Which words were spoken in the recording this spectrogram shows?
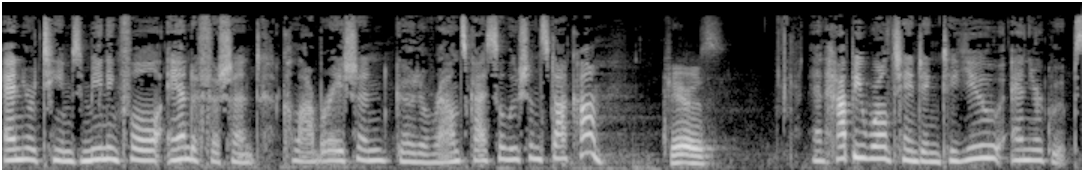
and your team's meaningful and efficient collaboration, go to roundskysolutions.com. Cheers and happy world changing to you and your groups.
